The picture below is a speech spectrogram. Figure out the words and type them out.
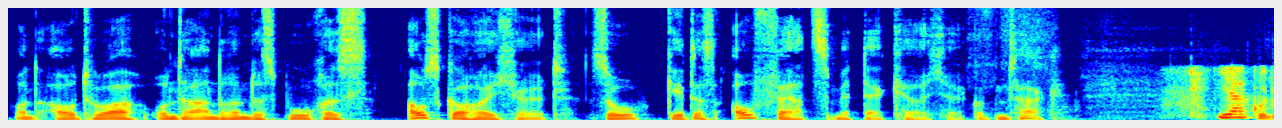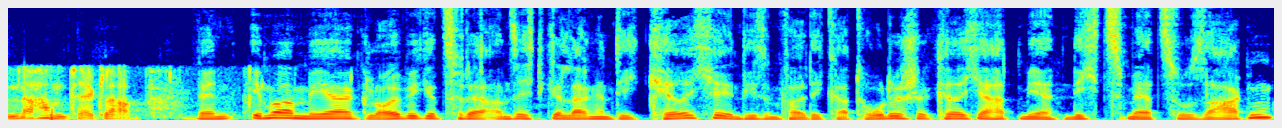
und Autor unter anderem des Buches Ausgeheuchelt. So geht es aufwärts mit der Kirche. Guten Tag. Ja, guten Abend, Herr Glaub. Wenn immer mehr Gläubige zu der Ansicht gelangen, die Kirche, in diesem Fall die katholische Kirche, hat mir nichts mehr zu sagen,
